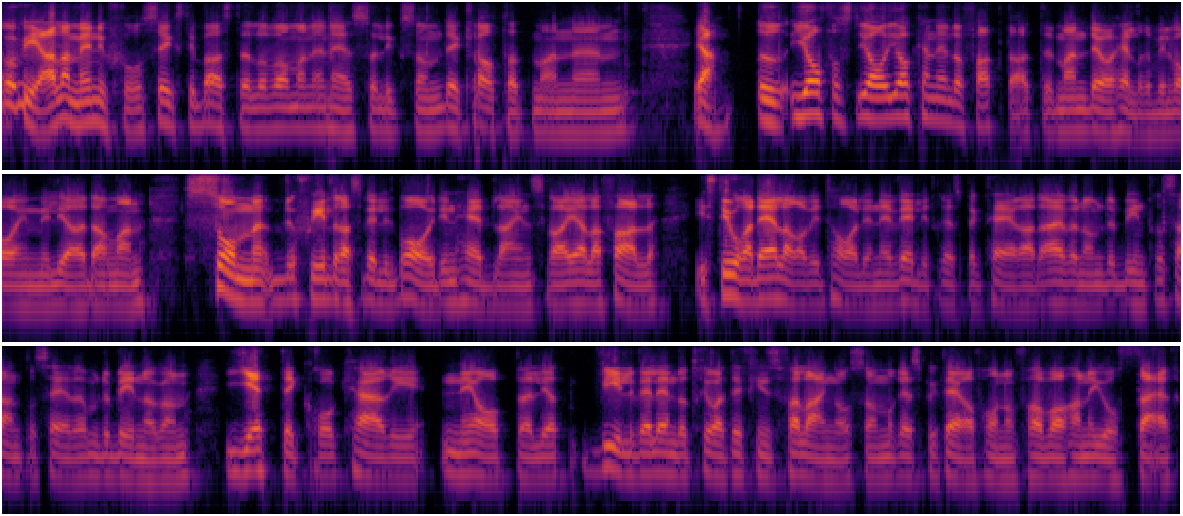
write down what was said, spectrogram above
Och vi är alla människor, 60 bast eller vad man än är, så liksom det är klart att man, ehm, ja, jag, först, jag, jag kan ändå fatta att man då hellre vill vara i en miljö där man, som skildras väldigt bra i din headlines, var i alla fall i stora delar av Italien är väldigt respekterad, även om det blir intressant att se om det blir någon jättekrock här i Neapel. Jag vill väl ändå tro att det finns falanger som respekterar honom för vad han har gjort där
